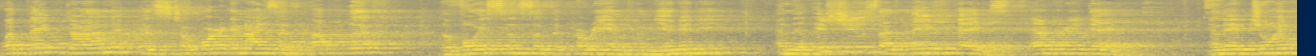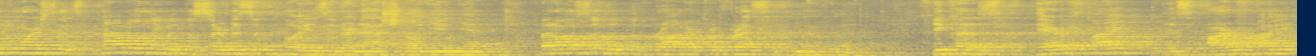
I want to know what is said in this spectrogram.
What they've done is to organize and uplift the voices of the Korean community, and the issues that they face every day. And they've joined forces not only with the Service Employees International Union, but also with the broader progressive movement. Because their fight is our fight,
